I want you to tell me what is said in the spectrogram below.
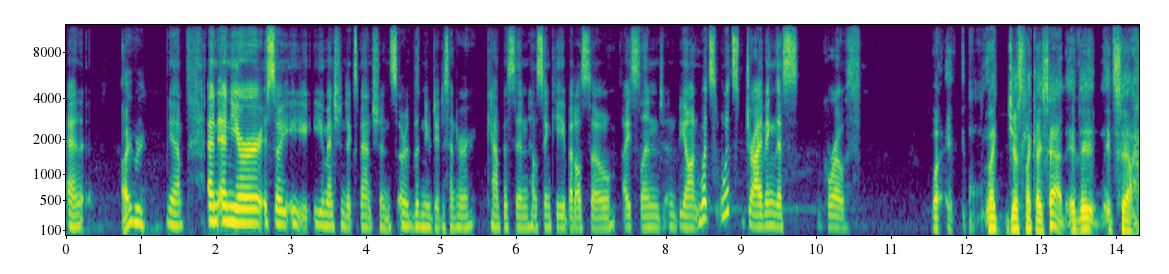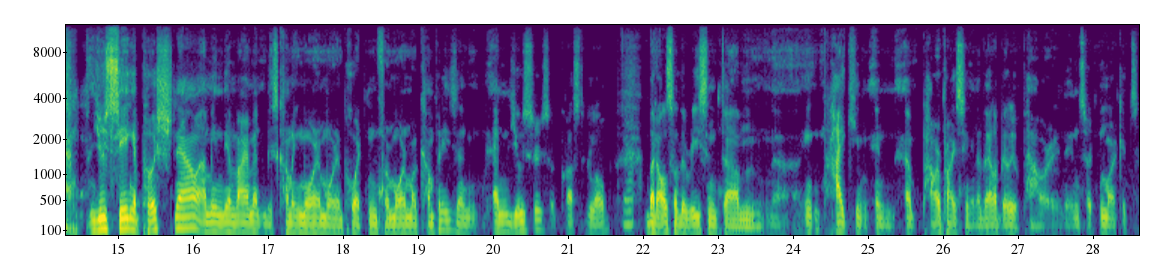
and I agree. Yeah, and and you're so you, you mentioned expansions or the new data center campus in Helsinki, but also Iceland and beyond. What's what's driving this growth well, it, like just like I said, it, it, it's uh, you're seeing a push now. I mean, the environment is becoming more and more important for more and more companies and and users across the globe. Yeah. But also the recent um, uh, hike in, in uh, power pricing and availability of power in, in, certain markets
